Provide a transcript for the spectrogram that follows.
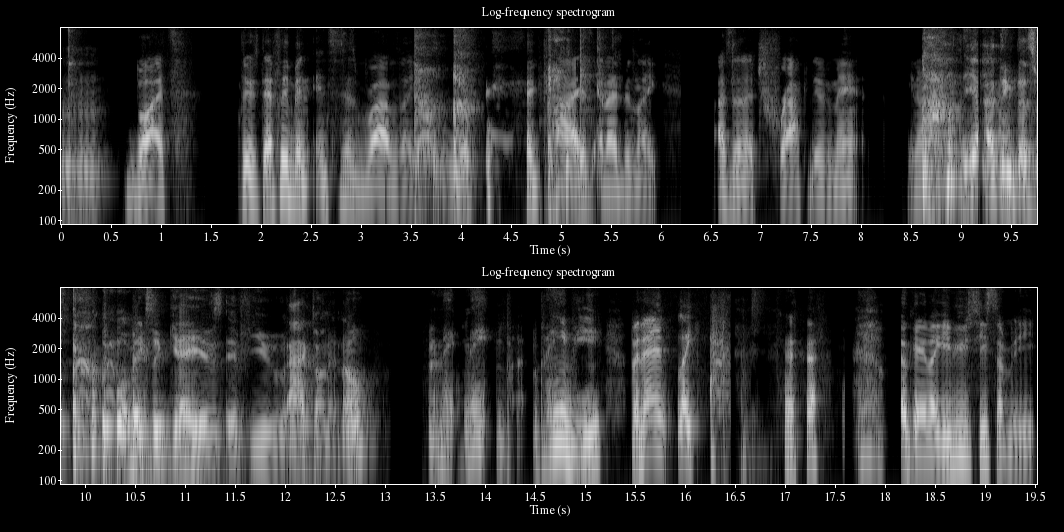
hmm but there's definitely been instances where I've like looked at guys and I've been like, that's an attractive man. You know? yeah, I think that's what makes it gay is if you act on it. No, May- may- maybe, but then like, okay, like if you see somebody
